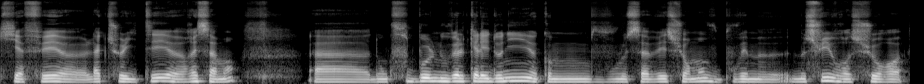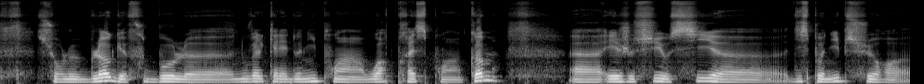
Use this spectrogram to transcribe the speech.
qui a fait l'actualité récemment. Euh, donc Football Nouvelle-Calédonie, comme vous le savez sûrement, vous pouvez me, suivre sur, le blog football-nouvelle-calédonie.wordpress.com euh, et je suis aussi euh, disponible sur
